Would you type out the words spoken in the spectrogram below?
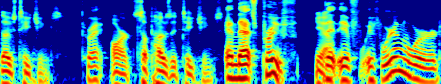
those teachings Correct. or supposed teachings. And that's proof yeah. that if if we're in the Word,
